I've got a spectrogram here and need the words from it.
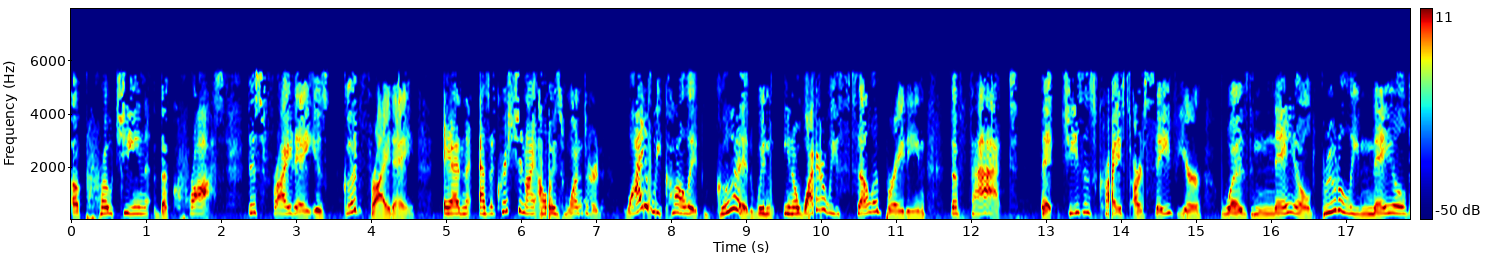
approaching the cross. This Friday is Good Friday. And as a Christian, I always wondered, why do we call it good when, you know, why are we celebrating the fact that Jesus Christ, our Savior, was nailed, brutally nailed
